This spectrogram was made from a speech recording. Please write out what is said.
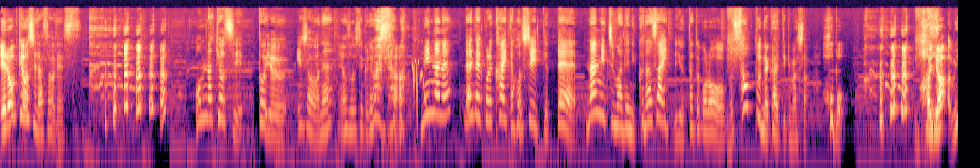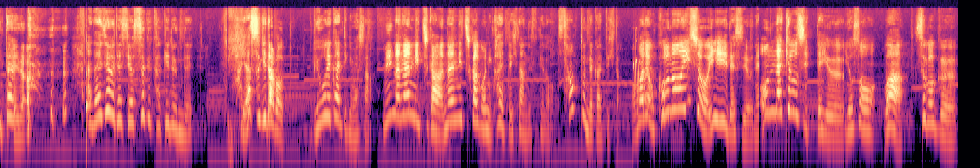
エロ教師だそうです。女教師という衣装をね予想してくれました。みんなね大体これ書いてほしいって言って何日までにくださいって言ったところ3分で帰ってきました。ほぼ。早っみたいな。あ大丈夫ですよすぐ書けるんでって。早すぎだろって秒で帰ってきました。みんな何日か何日か後に帰ってきたんですけど3分で帰ってきた。まあでもこの衣装いいですよね。女教師っていう予想はすごく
